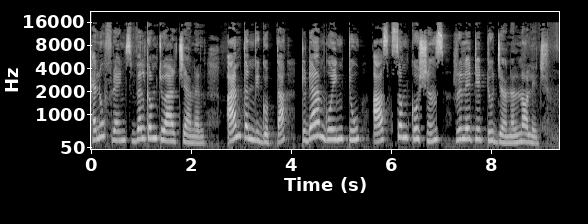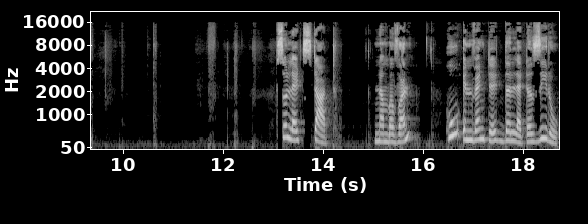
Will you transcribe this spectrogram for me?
Hello friends, welcome to our channel. I am Tanvi Gupta. Today I am going to ask some questions related to general knowledge. So let's start. Number 1. Who invented the letter 0?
